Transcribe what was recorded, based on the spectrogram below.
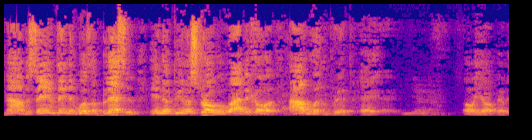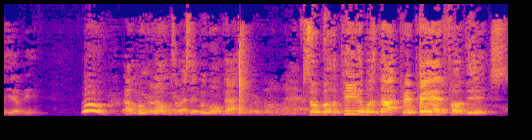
Now, the same thing that was a blessing ended up being a struggle. Why? Because I wasn't prepared. Oh, y'all better hear me. Woo! I'm moving on. So I said, move on, Pastor. So Brother Peter was not prepared for this.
